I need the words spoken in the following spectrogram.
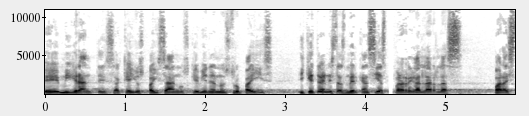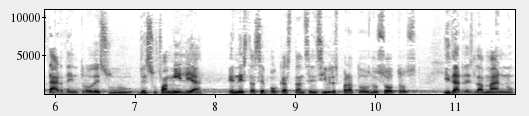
eh, migrantes, aquellos paisanos que vienen a nuestro país y que traen estas mercancías para regalarlas, para estar dentro de su, de su familia en estas épocas tan sensibles para todos nosotros y darles la mano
